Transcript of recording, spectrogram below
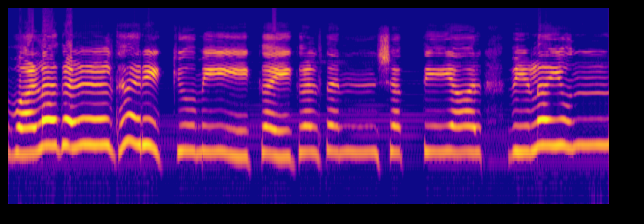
വളകൾ ധരിക്കുമീ കൈകൾ തൻ ശക്തിയാൽ വിളയുന്നു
